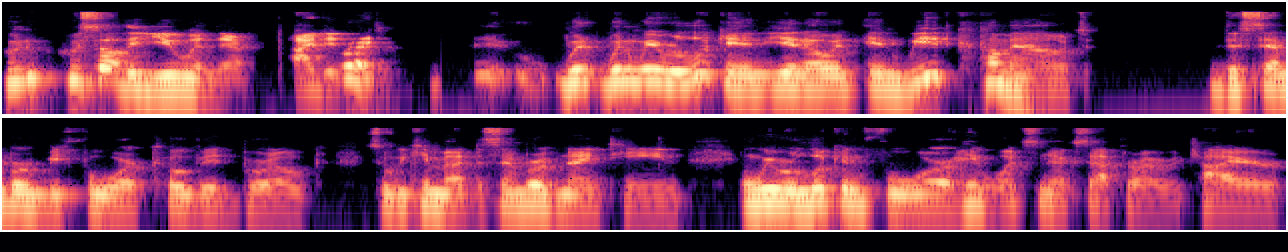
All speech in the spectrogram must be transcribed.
who, who saw the U in there? I didn't. Right. When, when we were looking, you know, and, and we had come out December before COVID broke. So we came out December of 19 and we were looking for, hey, what's next after I retire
